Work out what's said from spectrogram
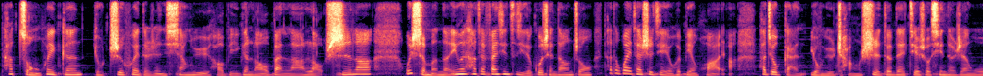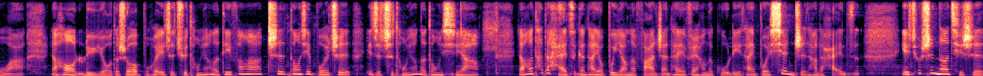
他总会跟有智慧的人相遇，好比一个老板啦、老师啦。为什么呢？因为他在翻新自己的过程当中，他的外在世界也会变化呀，他就敢勇于尝试，对不对？接受新的任务啊，然后旅游的时候不会一直去同样的地方啊，吃东西不会吃一直吃同样的东西啊。然后他的孩子跟他有不一样的发展，他也非常的鼓励，他也不会限制他的孩子。也就是呢，其实。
